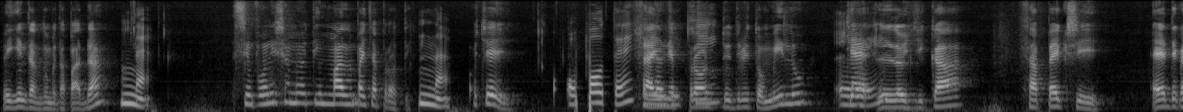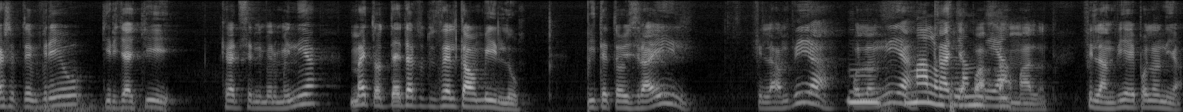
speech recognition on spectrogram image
Δεν γίνεται να δούμε τα πάντα. ναι, Συμφωνήσαμε ότι μάλλον πάει για πρώτη. ναι. Οκ. Οπότε, Θα η είναι λογική πρώτη του τρίτου ομίλου και λέει- λογικά θα παίξει 11 Σεπτεμβρίου, Κυριακή, κράτησε την ημερομηνία, με το τέταρτο του Δέλτα ομίλου. Πείτε το Ισραήλ, Φιλανδία, Μ, Πολωνία, μάλλον κάτι από Φιλανδία. αυτά μάλλον. Φιλανδία ή Πολωνία.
